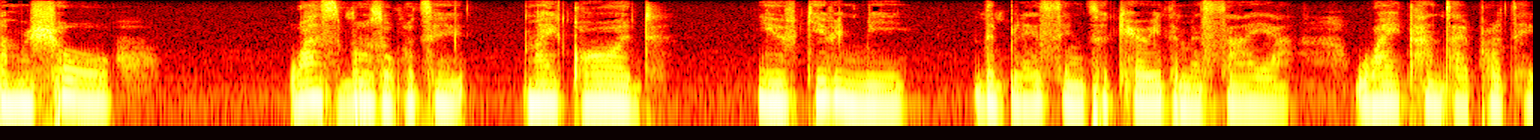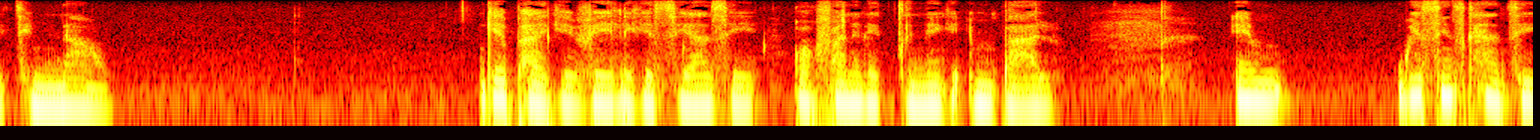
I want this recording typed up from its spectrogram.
I'm sure wazibuza ukuthi my God you've given me the blessing to carry the Messiah. Why can't I protect him now? Kepha-ke vele-ke siyazi kwakufanele kugcineke imibhalo kwesinye isikhathi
